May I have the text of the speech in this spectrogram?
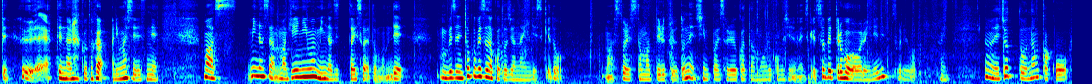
てうーってなることがありましてですね。まあ皆さん、まあ、芸人はみんな絶対そうやと思うんで別に特別なことじゃないんですけど、まあ、ストレス溜まってるというとね心配される方もおるかもしれないですけど滑ってる方が悪いんでねそれは。はい、なのでちょっとなんかこう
